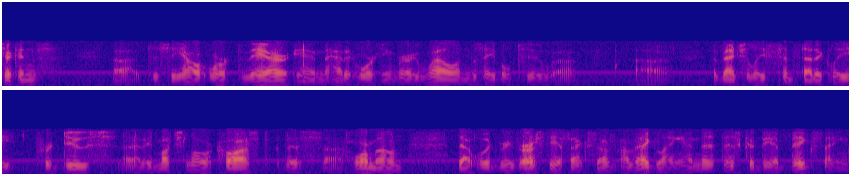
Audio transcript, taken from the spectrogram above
chickens uh, to see how it worked there, and had it working very well, and was able to uh, uh, eventually synthetically produce at a much lower cost this uh, hormone that would reverse the effects of, of egg laying. And th- this could be a big thing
